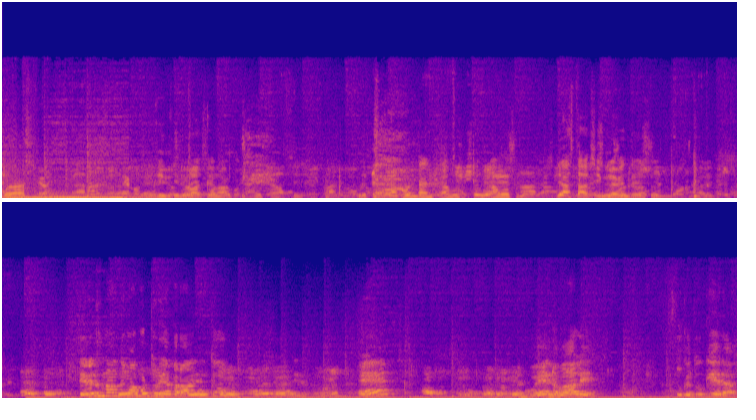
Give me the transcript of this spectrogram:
Buenas. Ya está, simplemente eso. ¿Tienes una última oportunidad para abrir tú? ¿Eh? Bueno, vale. Lo que tú quieras.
